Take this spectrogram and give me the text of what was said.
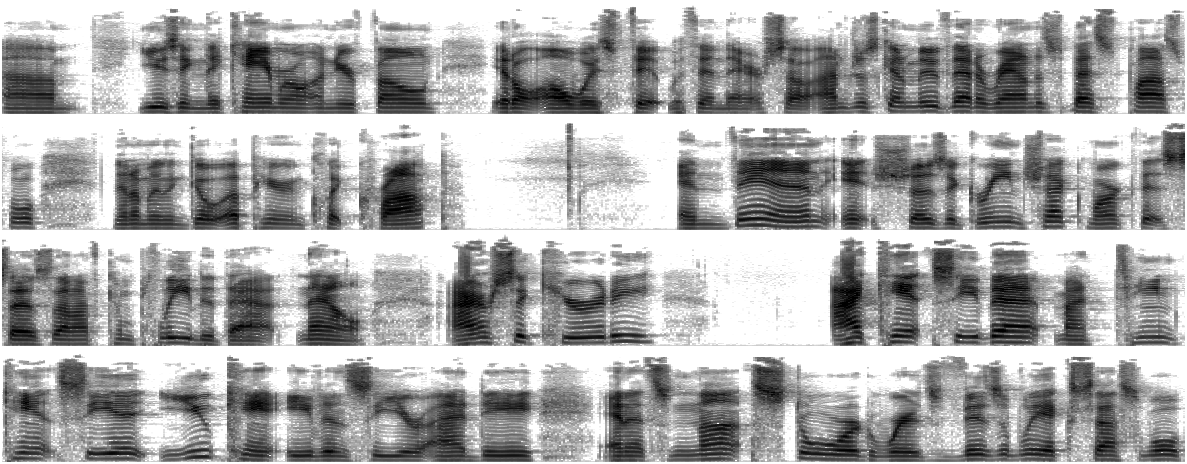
um, using the camera on your phone, it'll always fit within there. So I'm just going to move that around as best possible. Then I'm going to go up here and click crop. And then it shows a green check mark that says that I've completed that. Now, our security I can't see that. My team can't see it. You can't even see your ID. And it's not stored where it's visibly accessible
